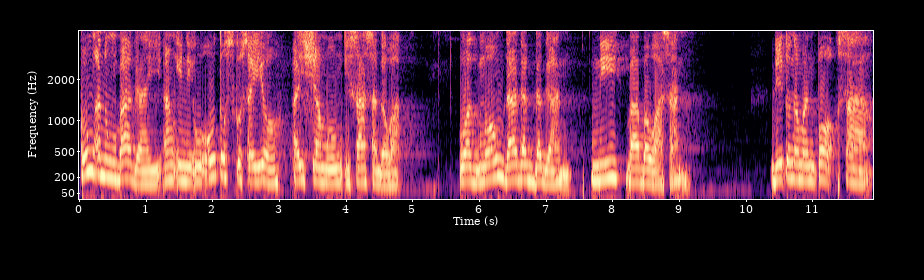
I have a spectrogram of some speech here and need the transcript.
Kung anong bagay ang iniuutos ko sa iyo ay siya mong isasagawa. Huwag mong dadagdagan ni babawasan. Dito naman po sa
